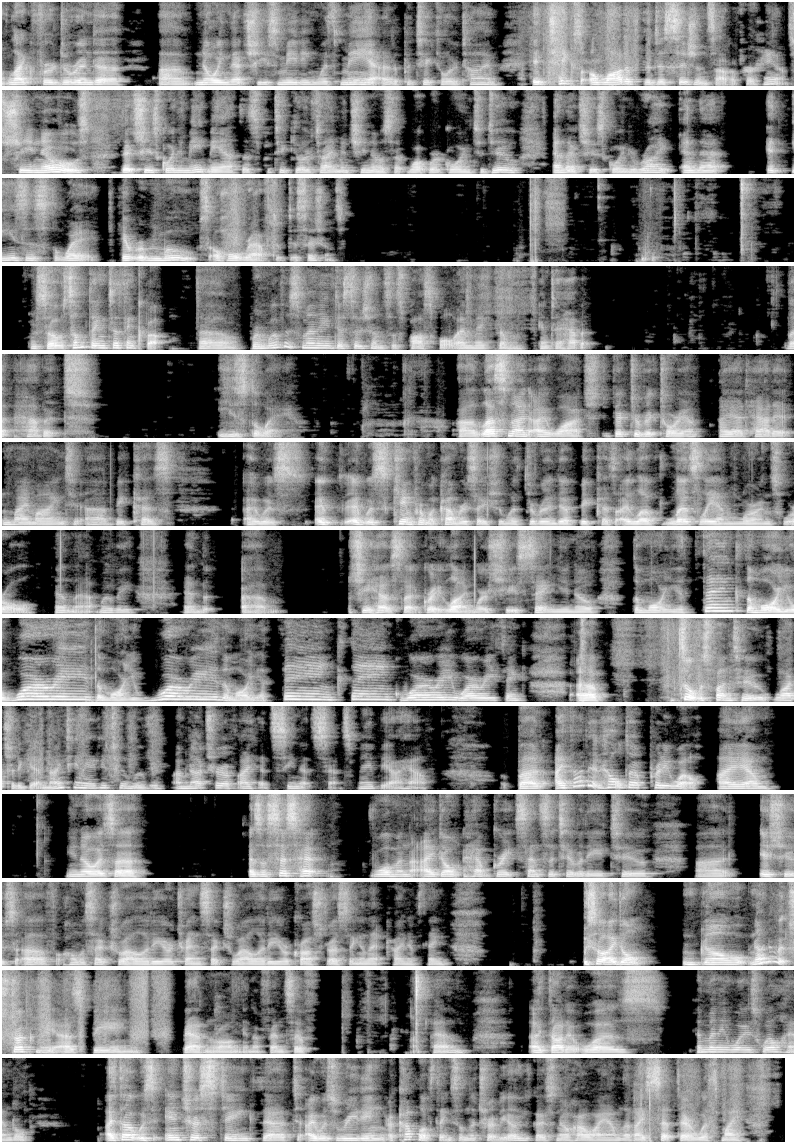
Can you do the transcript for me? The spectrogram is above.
like for Dorinda, uh, knowing that she's meeting with me at a particular time, it takes a lot of the decisions out of her hands. She knows that she's going to meet me at this particular time, and she knows that what we're going to do, and that she's going to write, and that it eases the way. It removes a whole raft of decisions. So, something to think about. Uh, remove as many decisions as possible and make them into habit let habit ease the way. Uh, last night I watched Victor Victoria. I had had it in my mind uh, because I was it, it was came from a conversation with Dorinda because I loved Lesley Ann Warren's role in that movie, and um, she has that great line where she's saying, you know, the more you think, the more you worry, the more you worry, the more you think, think, worry, worry, think. Uh, so it was fun to watch it again. 1982 movie. I'm not sure if I had seen it since. Maybe I have. But I thought it held up pretty well. I am, um, you know, as a as a cishet woman, I don't have great sensitivity to uh, issues of homosexuality or transsexuality or cross dressing and that kind of thing. So I don't know, none of it struck me as being bad and wrong and offensive. Um, I thought it was, in many ways, well handled. I thought it was interesting that I was reading a couple of things in the trivia. You guys know how I am that I sit there with my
